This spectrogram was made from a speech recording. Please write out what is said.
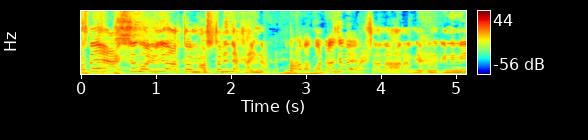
ওবে একটা ঘড়ি নিয়ে অত দেখাই না। তোর কটা আছে বে? আমি এখনও কিনিনি।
